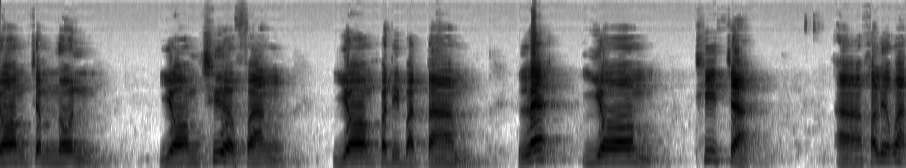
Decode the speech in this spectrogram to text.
ยอมจำนน ยอมเชื่อฟัง ยอมปฏิบัติตาม และยอมที่จะ เขาเรียกว่า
